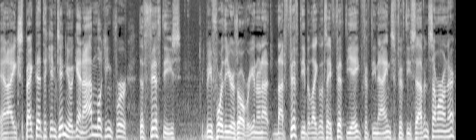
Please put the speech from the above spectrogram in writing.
and I expect that to continue. Again, I'm looking for the 50s before the year's over. You know, not not 50, but like let's say 58, 59, 57, somewhere on there.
